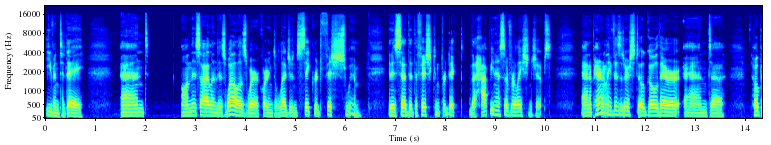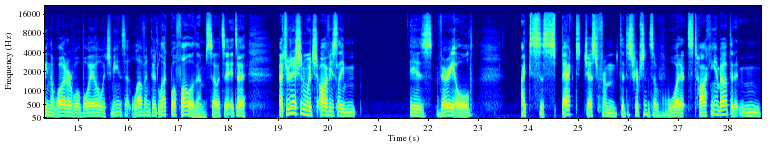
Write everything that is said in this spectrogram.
even today. And on this island as well as where, according to legend, sacred fish swim. It is said that the fish can predict the happiness of relationships, and apparently visitors still go there and uh, hoping the water will boil, which means that love and good luck will follow them. So it's a it's a a tradition which obviously is very old. I suspect just from the descriptions of what it's talking about that it m-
